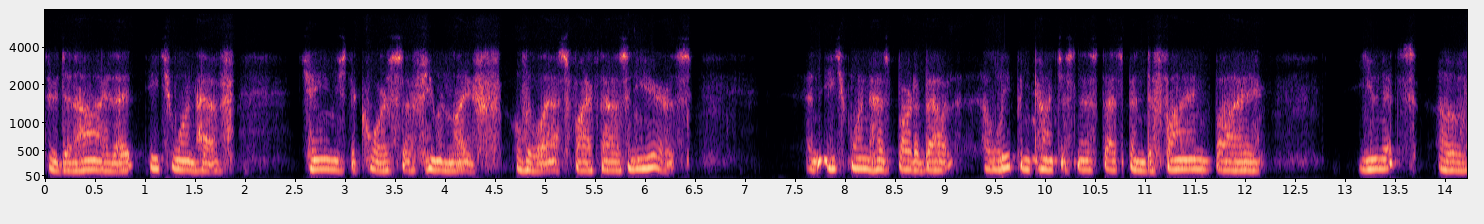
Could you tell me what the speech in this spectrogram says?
to deny that each one have changed the course of human life over the last 5,000 years. And each one has brought about a leap in consciousness that's been defined by units of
